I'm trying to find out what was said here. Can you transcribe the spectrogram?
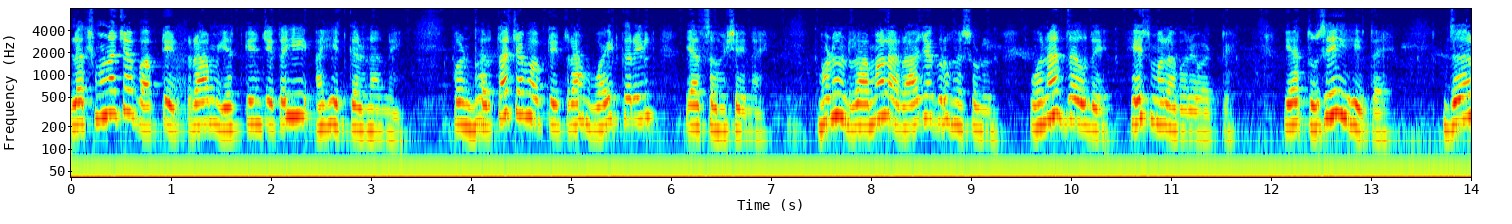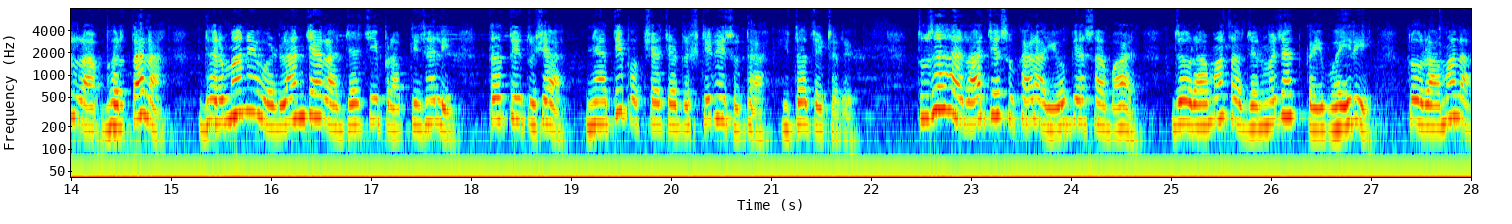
लक्ष्मणाच्या बाबतीत राम यत्किंचितही अहित करणार नाही. पण भरताच्या बाबतीत राम वाईट करेल यात संशय नाही. म्हणून रामाला राजगृह सोडून वनात जाऊ दे हेच मला बरे वाटते. यात तुझेही हित आहे. जर भरताला धर्माने वडिलांच्या राज्याची प्राप्ती झाली तर ते तुझ्या ज्ञातीपक्षाच्या दृष्टीने सुद्धा हिताचे ठरेल. तुझा हा राज्य सुखाला योग्य असा बाळ जो रामाचा जन्मजात काही वैरी तो रामाला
